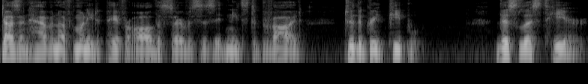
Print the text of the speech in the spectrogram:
doesn't have enough money to pay for all the services it needs to provide to the Greek people. This list here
